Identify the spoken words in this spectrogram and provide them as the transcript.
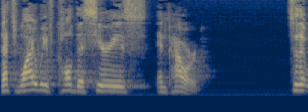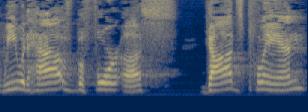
That's why we've called this series Empowered. So that we would have before us God's plan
